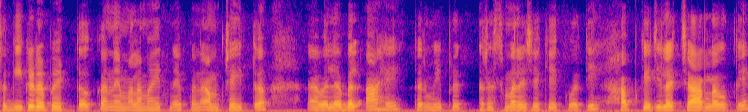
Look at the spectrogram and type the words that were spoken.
सगळीकडे भेटतं का नाही मला माहीत नाही पण आमच्या इथं अवेलेबल आहे. तर मी प्र रसमलाईच्या केकवरती हाफ के जीला चार लावते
